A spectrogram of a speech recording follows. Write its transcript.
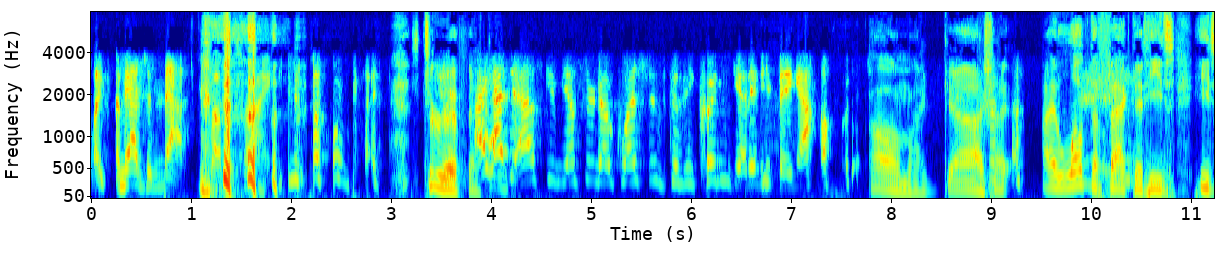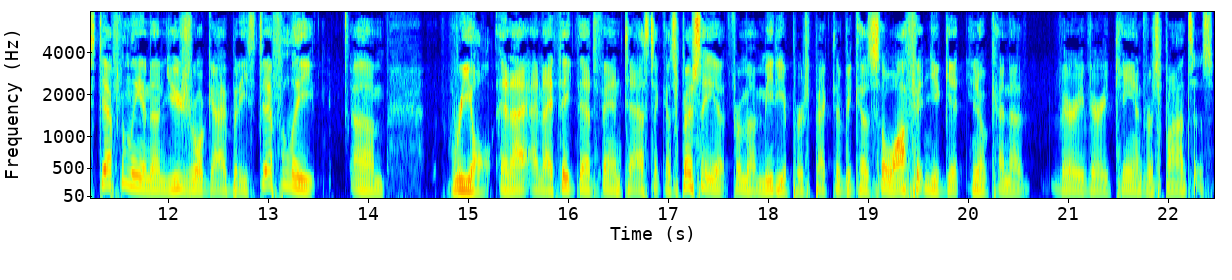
Like, imagine that. Crying. You know? It's terrific. I had to him yes or no questions because he couldn't get anything out. Oh my gosh, I, I love the fact that he's he's definitely an unusual guy, but he's definitely um, real, and I and I think that's fantastic, especially uh, from a media perspective, because so often you get you know kind of very very canned responses.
